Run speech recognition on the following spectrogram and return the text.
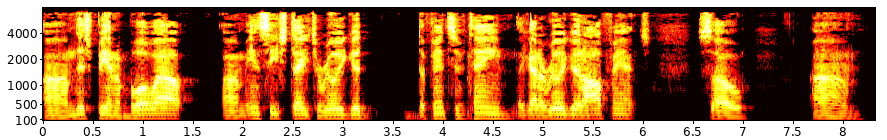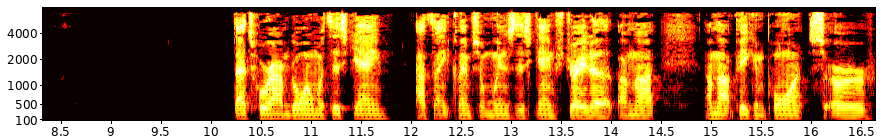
um, this being a blowout. Um, NC State's a really good defensive team. They got a really good offense. So, um, that's where I'm going with this game. I think Clemson wins this game straight up. I'm not, I'm not picking points or,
